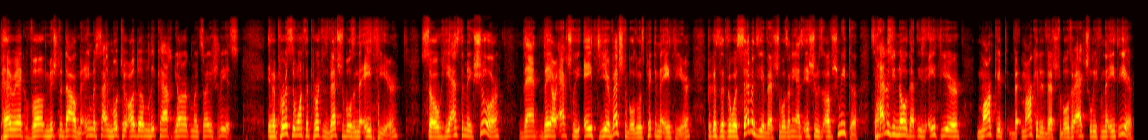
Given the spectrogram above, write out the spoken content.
Perek Vov Mishnah Dal Me'emasai Mutter Likach Shvius. If a person wants to purchase vegetables in the eighth year, so he has to make sure that they are actually eighth year vegetables. It was picked in the eighth year because if it was seventh year vegetables, then he has issues of shemitah. So how does he know that these eighth year market marketed vegetables are actually from the eighth year?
